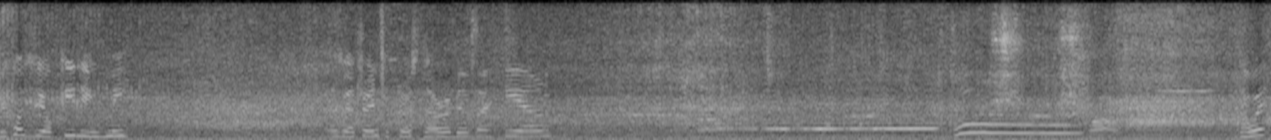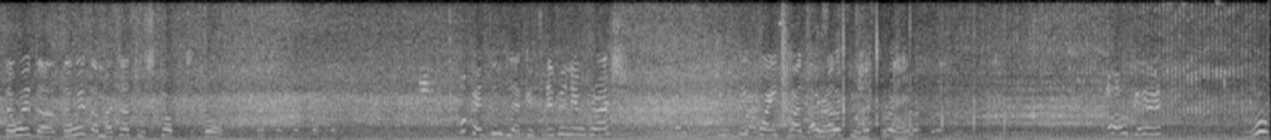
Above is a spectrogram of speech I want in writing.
Because you're killing me. As we're trying to cross the road over here. Ooh. Wow. The way the way the, the way the matatu stopped to go. Okay, it seems like it's evening rush. It will be quite hard for us to cross. Okay. Woo.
